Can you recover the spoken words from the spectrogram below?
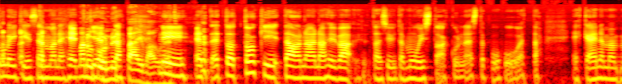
tulikin semmoinen hetki, Mä että, nyt päiväunet. Niin, että, että toki tämä on aina hyvä tai syytä muistaa, kun näistä puhuu, että ehkä enemmän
